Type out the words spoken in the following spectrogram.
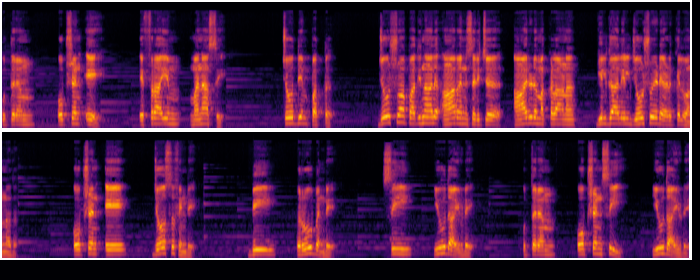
ഉത്തരം ഓപ്ഷൻ എ എഫ്രായിം മനാസെ. ചോദ്യം പത്ത്. ജോഷുവ പതിനാല് ആറ് അനുസരിച്ച് ആരുടെ മക്കളാണ് ഗിൽഗാലിൽ ജോഷുവയുടെ അടുക്കൽ വന്നത്? ഓപ്ഷൻ എ ജോസഫിന്റെ. ബി റൂബന്റെ. സി യൂതായുടെ ഉത്തരം ഓപ്ഷൻ സി യൂദായുടെ.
